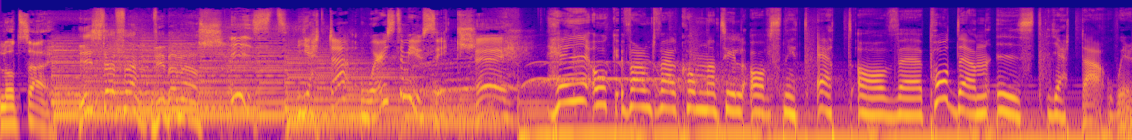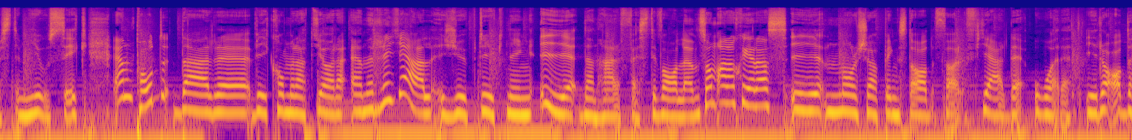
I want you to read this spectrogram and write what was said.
Låt så här. East FM, vi bär med oss. East, hjärta, where's the music? Hey. Hej och varmt välkomna till avsnitt ett av eh, podden East Hjärta Where's the Music. En podd där eh, vi kommer att göra en rejäl djupdykning i den här festivalen som arrangeras i Norrköpings stad för fjärde året i rad.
